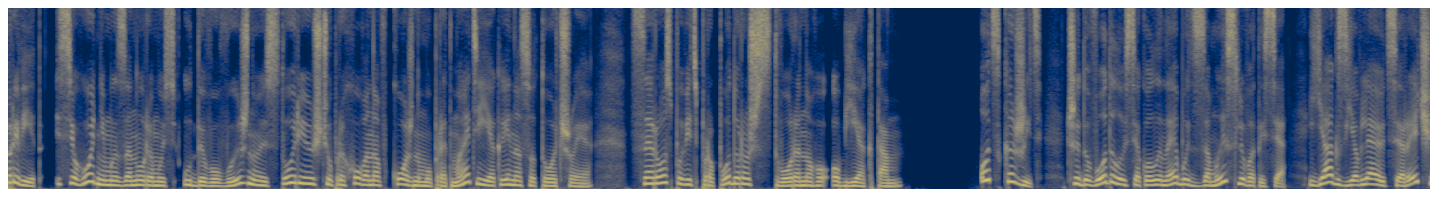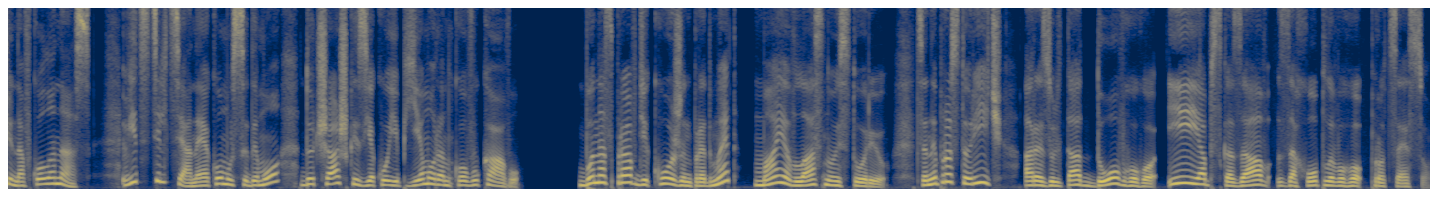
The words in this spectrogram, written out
Привіт! Сьогодні ми зануримось у дивовижну історію, що прихована в кожному предметі, який нас оточує. Це розповідь про подорож створеного об'єкта. От скажіть, чи доводилося коли-небудь замислюватися, як з'являються речі навколо нас? Від стільця, на якому сидимо, до чашки, з якої п'ємо ранкову каву. Бо насправді кожен предмет має власну історію. Це не просто річ, а результат довгого і, я б сказав, захопливого процесу.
